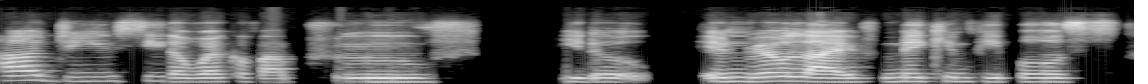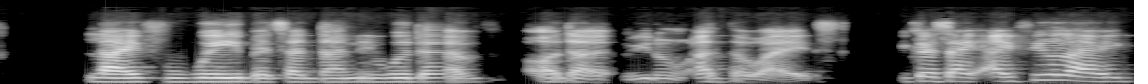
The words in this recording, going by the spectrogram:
how do you see the work of Appruve you know in real life making people's life way better than it would have other, you know, otherwise. Because I, I feel like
